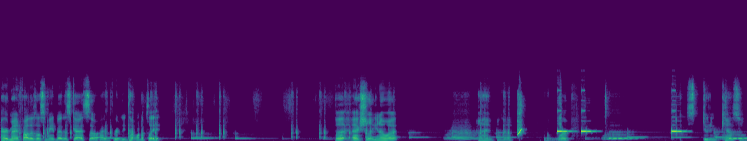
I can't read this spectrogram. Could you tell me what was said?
I heard Mad Father is also made by this guy, so I really don't want to play it. But actually, you know what? I, am gonna, gonna warp. Student council.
